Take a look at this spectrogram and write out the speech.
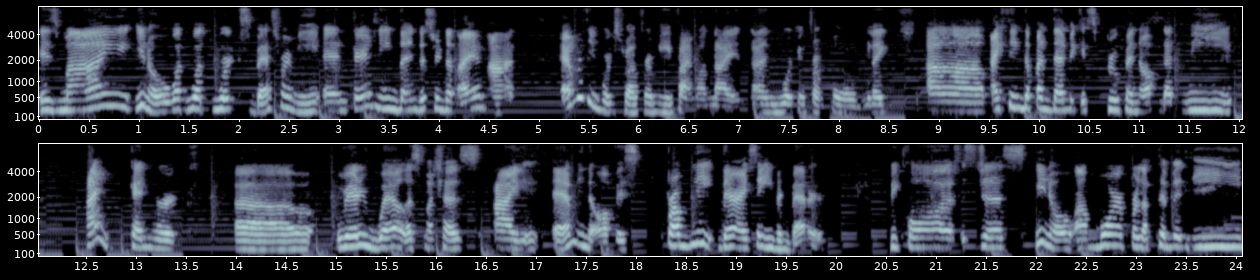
is my you know what what works best for me. And currently in the industry that I am at, everything works well for me if I'm online and working from home. Like, uh, I think the pandemic is proof enough that we I can work uh very well as much as I am in the office. Probably dare I say even better. Because it's just, you know, uh, more productivity,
